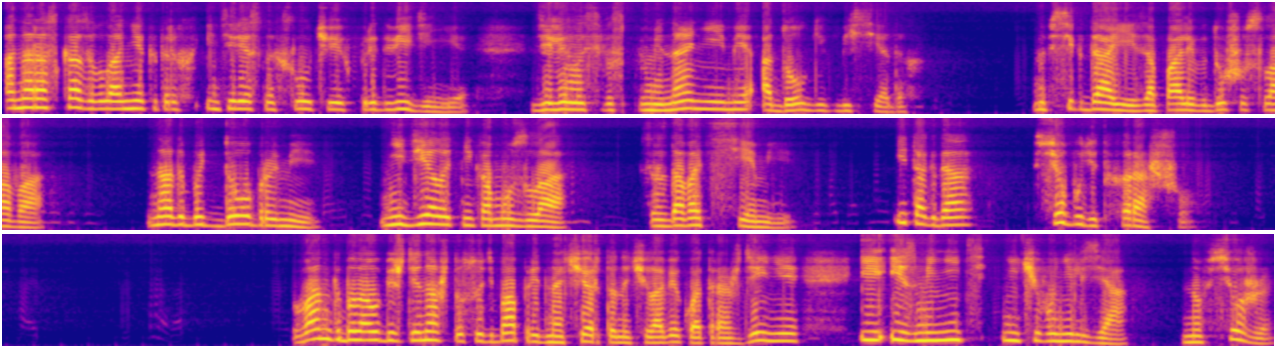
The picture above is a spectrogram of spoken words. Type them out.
Она рассказывала о некоторых интересных случаях предвидения, делилась воспоминаниями о долгих беседах. Навсегда ей запали в душу слова «Надо быть добрыми, не делать никому зла, создавать семьи, и тогда все будет хорошо». Ванга была убеждена, что судьба предначертана человеку от рождения, и изменить ничего нельзя, но все же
